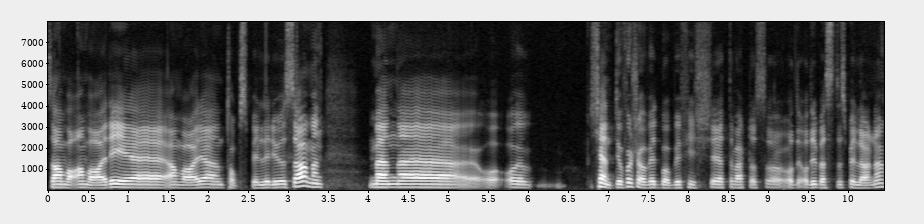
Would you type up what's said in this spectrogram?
Så han var, han var, i, eh, han var en toppspiller i USA, men, men eh, og, og, kjente jo for så vidt Bobby Fischer etter hvert også, og de, og de beste spillerne.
